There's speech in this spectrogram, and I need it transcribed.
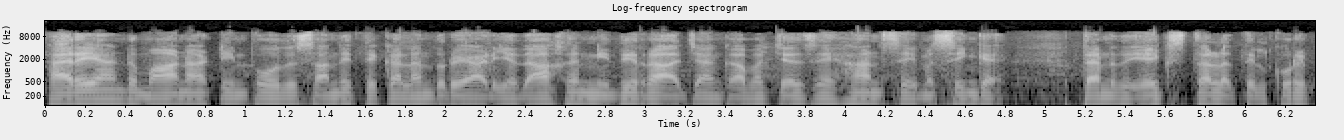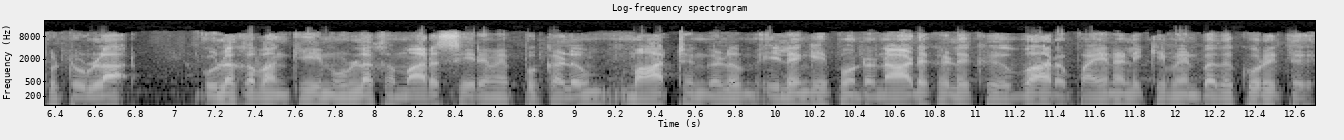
அரையாண்டு மாநாட்டின் போது சந்தித்து கலந்துரையாடியதாக நிதி ராஜாங்க அமைச்சர் ஜெஹான் சேமசிங்க தனது எக்ஸ் தளத்தில் குறிப்பிட்டுள்ளார். உலக வங்கியின் உள்ளக மறுசீரமைப்புகளும் மாற்றங்களும் இலங்கை போன்ற நாடுகளுக்கு எவ்வாறு பயனளிக்கும் என்பது குறித்து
